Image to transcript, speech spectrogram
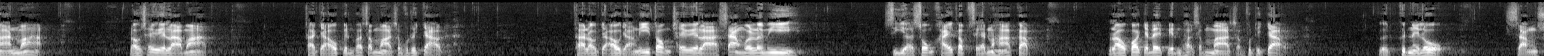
นานมาก เราใช้เวลามาก ถ้าจะเอาเป็นพระสัมมาสัมพุทธเจ้าเนี่ย ถ้าเราจะเอาอย่างนี้ต้องใช้เวลาสร้างบารมี เสียสงไขกับแสนมหากับ เราก็จะได้เป็นพระสัมมาสัมพุทธเจ้า เกิดขึ้นในโลก สั่งส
